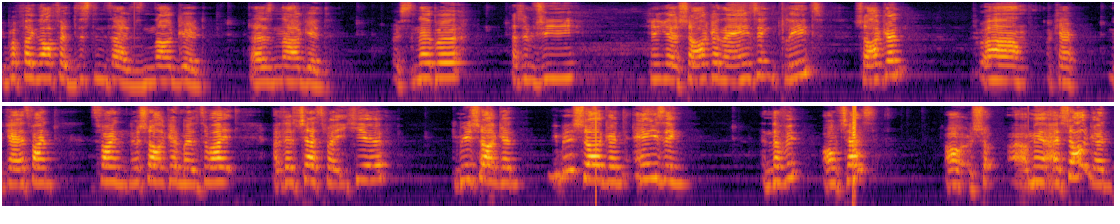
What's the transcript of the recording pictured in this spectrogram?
People playing off at distance that is not good. That is not good. A sniper, SMG. Can you get a shotgun or anything, please? Shotgun? Um, okay. Okay, that's fine. It's fine. No shotgun, but it's right. I got a chest right here. Give me a shotgun. Give me a shotgun. Anything. And nothing. Oh, chest? Oh, I mean, a shotgun,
